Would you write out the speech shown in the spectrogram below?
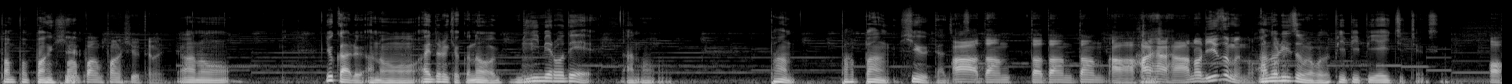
パンパパンヒュー。パンパンパンヒューって何？あのよくあるあのアイドル曲の B メロで、あのパンパパンヒューってあるじゃああダンタダンタン。ああはいはいはい。あのリズムのですかあのリムズムのこと PPPH って言うんですよ。あ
